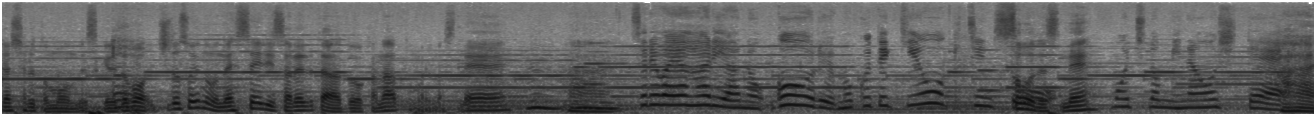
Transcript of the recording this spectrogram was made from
らっしゃると思うんですけれども、一度そういうのもね整理されたらどうかなと思いますね。うんうんはそれはやはりあのゴール目的をきちんとそうですね。もう一度見直して、は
